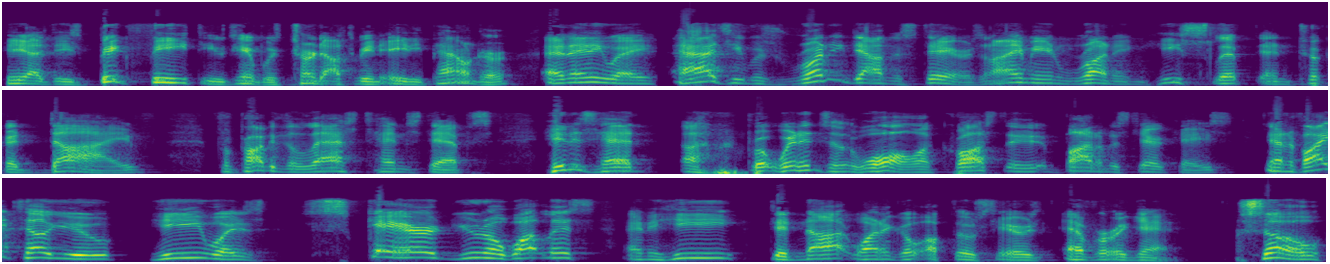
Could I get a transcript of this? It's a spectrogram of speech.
he had these big feet. He was, he was turned out to be an 80 pounder. And anyway, as he was running down the stairs, and I mean running, he slipped and took a dive for probably the last 10 steps, hit his head, uh, went into the wall across the bottom of the staircase. And if I tell you he was scared, you know what, Liz, and he did not want to go up those stairs ever again. So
